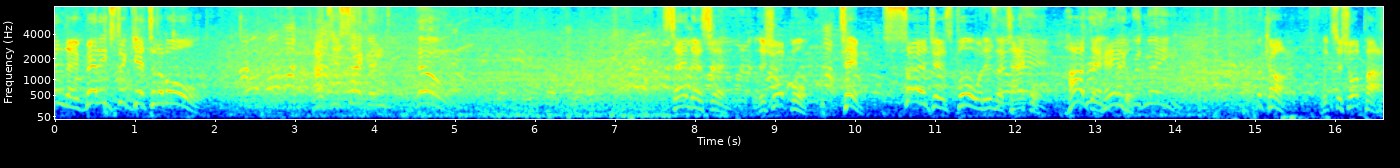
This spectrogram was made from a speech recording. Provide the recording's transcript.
And they've managed to get to the ball. That's his second. Held. Sanderson with a short ball. Teb surges forward in the tackle. there. Hard Three, to handle. With me. Flicks a short pass.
